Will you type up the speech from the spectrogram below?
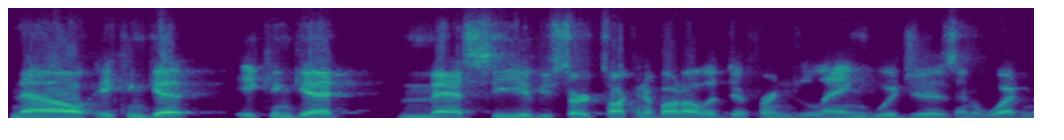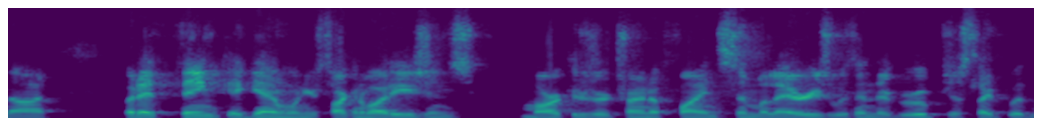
Now it can get it can get messy if you start talking about all the different languages and whatnot. But I think again, when you're talking about Asians, marketers are trying to find similarities within the group, just like with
